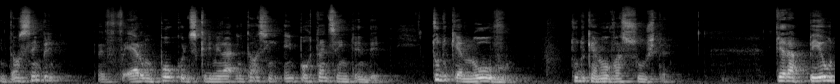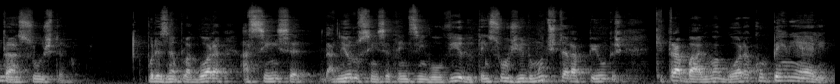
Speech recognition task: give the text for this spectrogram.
Então, sempre era um pouco discriminado. Então, assim, é importante você entender. Tudo que é novo, tudo que é novo assusta. Terapeuta assusta. Por exemplo, agora a ciência, a neurociência tem desenvolvido, tem surgido muitos terapeutas que trabalham agora com PNL.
